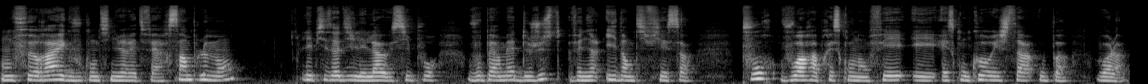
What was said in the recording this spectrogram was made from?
on fera et que vous continuerez de faire. Simplement, l'épisode il est là aussi pour vous permettre de juste venir identifier ça, pour voir après ce qu'on en fait et est-ce qu'on corrige ça ou pas. Voilà.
